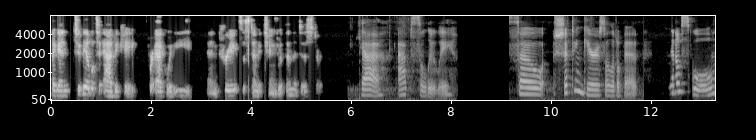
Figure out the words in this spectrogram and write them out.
again to be able to advocate for equity and create systemic change within the district. Yeah, absolutely. So, shifting gears a little bit, middle school,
